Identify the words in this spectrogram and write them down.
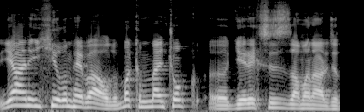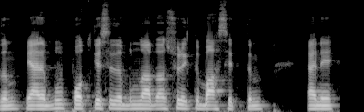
Yani 2 yılım heba oldu. Bakın ben çok e, gereksiz zaman harcadım. Yani bu podcast'te de bunlardan sürekli bahsettim. Yani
